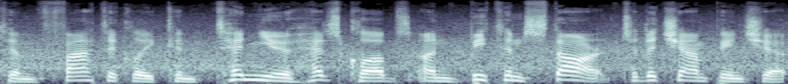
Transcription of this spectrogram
to emphatically continue his club's unbeaten start to the Championship.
